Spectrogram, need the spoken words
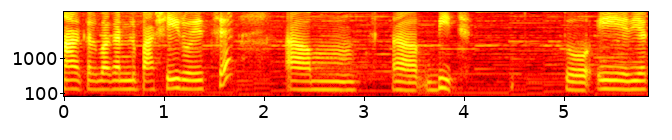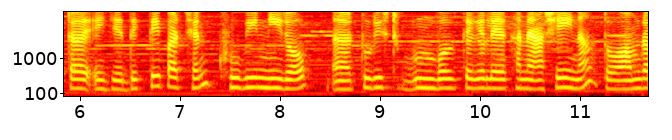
নারকেল বাগানের পাশেই রয়েছে বিচ তো এই এরিয়াটা এই যে দেখতেই পাচ্ছেন, খুবই নীরব। ট্যুরিস্ট বলতে গেলে এখানে আসেই না। তো আমরা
